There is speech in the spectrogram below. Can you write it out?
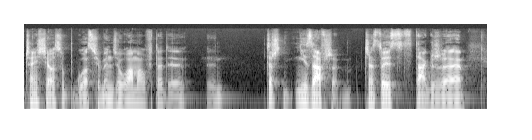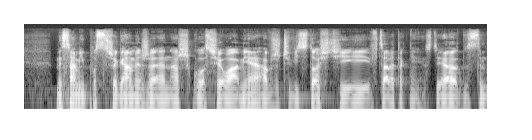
część osób głos się będzie łamał wtedy. Też nie zawsze. Często jest tak, że my sami postrzegamy, że nasz głos się łamie, a w rzeczywistości wcale tak nie jest. Ja z tym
